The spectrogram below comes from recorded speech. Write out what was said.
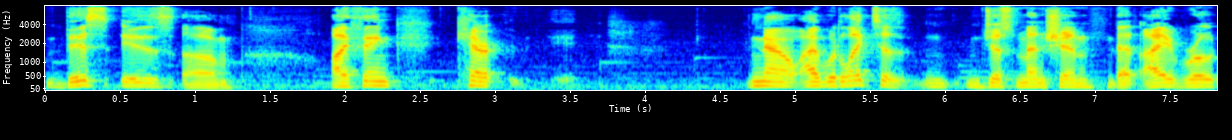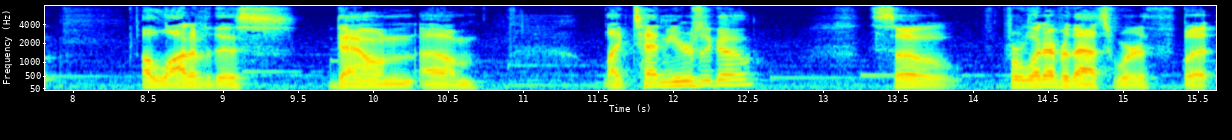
This is, um, I think, now I would like to just mention that I wrote a lot of this down um, like ten years ago so, for whatever that's worth, but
